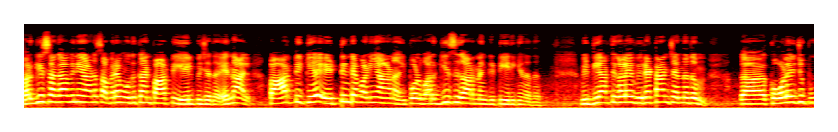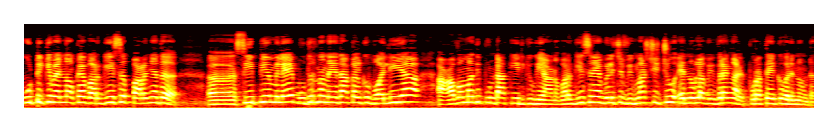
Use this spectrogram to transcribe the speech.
വർഗീസ് സഖാവിനെയാണ് സമരം ഒതുക്കാൻ പാർട്ടി ഏൽപ്പിച്ചത്. എന്നാൽ പാർട്ടിക്ക് എട്ടിന്റെ പണിയാണ് ഇപ്പോൾ വർഗീസ് കാരണം കിട്ടിയിരിക്കുന്നത്. വിദ്യാർത്ഥികളെ വിരട്ടാൻ ചെന്നതും കോളേജ് പൂട്ടിക്കുമെന്നൊക്കെ വർഗീസ് പറഞ്ഞത്. സി പി എമ്മിലെ മുതിർന്ന നേതാക്കൾക്ക് വലിയ അവമതിപ്പുണ്ടാക്കിയിരിക്കുകയാണ്. വർഗീസിനെ വിളിച്ച് വിമർശിച്ചു എന്നുള്ള വിവരങ്ങൾ പുറത്തേക്ക് വരുന്നുണ്ട്.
